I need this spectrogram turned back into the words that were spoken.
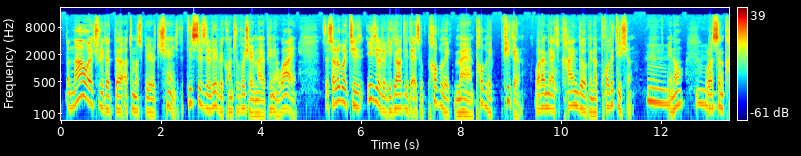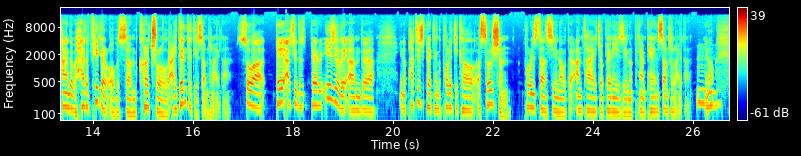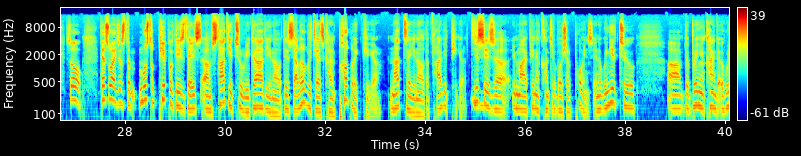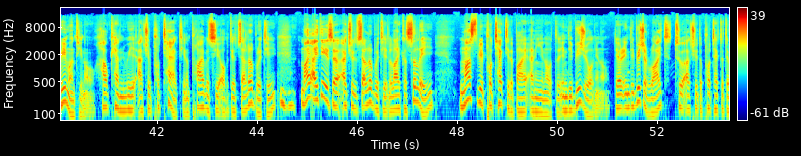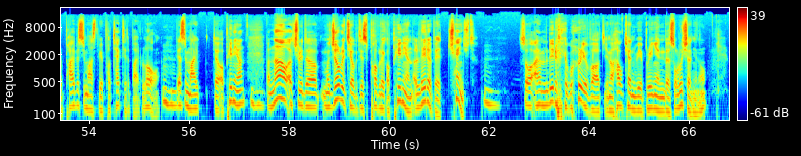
But now actually the, the atmosphere changed. This is a little bit controversial in my opinion. Why? The celebrity is easily regarded as a public man, public figure. What I mean, actually, kind of you know, politician. You know, or some kind of head figure of some cultural identity, something like that. So uh, they actually very easily um, the, you know, participate in political assertion for instance, you know, the anti-Japanese, you know, campaign, something like that, you know. So that's why just uh, most of people these days um, started to regard, you know, this celebrity as kind of public figure, not, uh, you know, the private figure. This is, uh, in my opinion, controversial points. You know, we need to uh, to bring a kind of agreement, you know, how can we actually protect, you know, privacy of the celebrity? My idea is uh, actually celebrity like a Sulli must be protected by any, you know, the individual, you know, their individual right to actually protect their privacy must be protected by law. Mm-hmm. That's my the opinion. Mm-hmm. But now actually the majority of this public opinion a little bit changed. Mm. So I'm a little bit worried about, you know, how can we bring in the solution, you know?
